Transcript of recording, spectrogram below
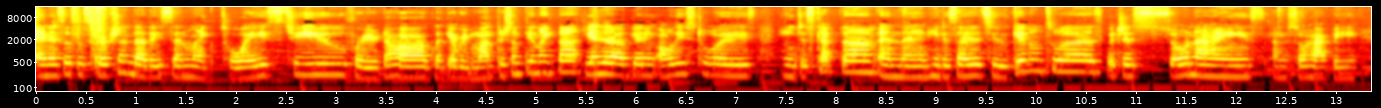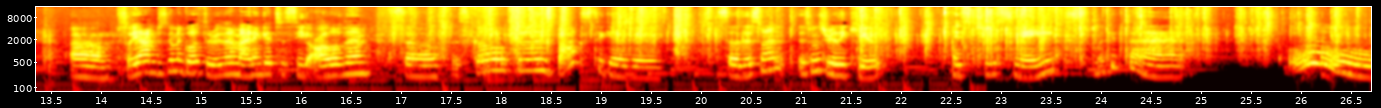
and it's a subscription that they send like toys to you for your dog like every month or something like that. He ended up getting all these toys. He just kept them and then he decided to give them to us which is so nice. I'm so happy. Um, so yeah i'm just gonna go through them. I didn't get to see all of them. So let's go through this box together. So this one this one's really cute. It's two snakes. Look at that Ooh,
